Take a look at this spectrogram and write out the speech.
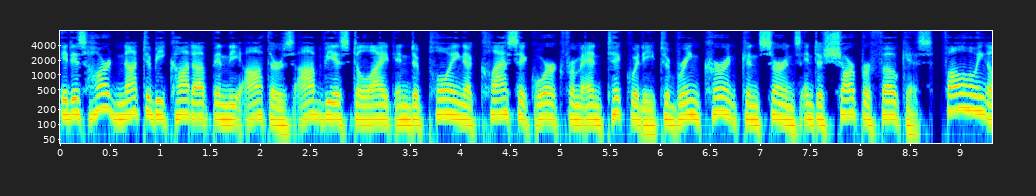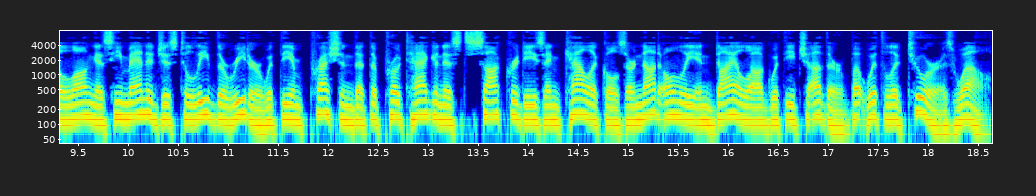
it is hard not to be caught up in the author's obvious delight in deploying a classic work from antiquity to bring current concerns into sharper focus, following along as he manages to leave the reader with the impression that the protagonists Socrates and Callicles are not only in dialogue with each other but with Latour as well.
